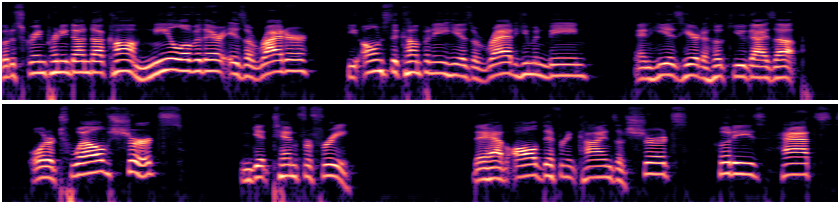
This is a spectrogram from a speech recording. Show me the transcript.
Go to screenprintingdone.com. Neil over there is a writer. He owns the company. He is a rad human being, and he is here to hook you guys up. Order 12 shirts and get 10 for free. They have all different kinds of shirts, hoodies, hats,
